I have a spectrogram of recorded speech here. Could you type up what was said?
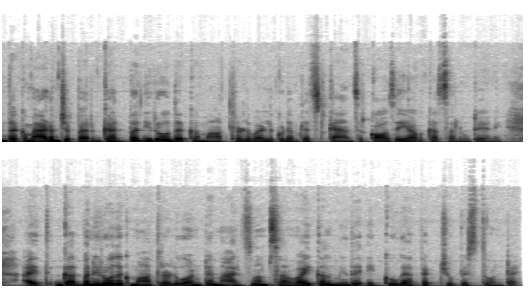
ఇందాక మేడం చెప్పారు గర్భనిరోధక మాత్రలు వాళ్ళు కూడా బ్రెస్ట్ క్యాన్సర్ కాజ్ అయ్యే అవకాశాలు ఉంటాయని. అయితే గర్భనిరోధక మాత్రలు అంటే మ్యాక్సిమం సర్వైకల్ మీద ఎక్కువగా ఎఫెక్ట్ చూపిస్తూ ఉంటాయి.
